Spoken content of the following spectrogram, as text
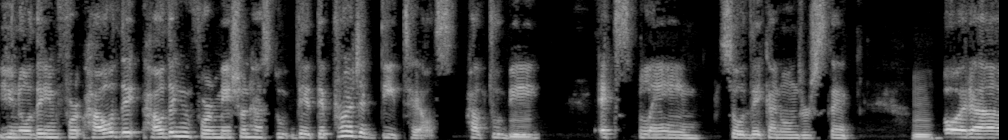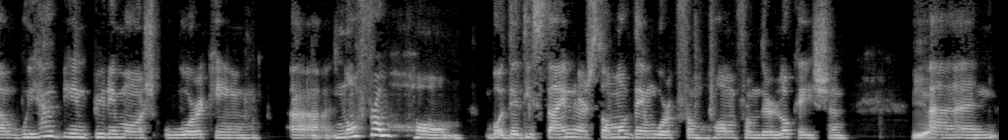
you know the info how the how the information has to the, the project details have to be mm. explained so they can understand. Mm. But uh, we have been pretty much working uh, not from home, but the designers, some of them work from home from their location. Yeah. And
